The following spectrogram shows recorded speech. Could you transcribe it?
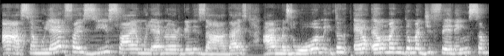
Ah, se a mulher faz isso, ah, a mulher não é organizada. Ah, mas o homem. Então, é, é uma, ainda uma diferença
